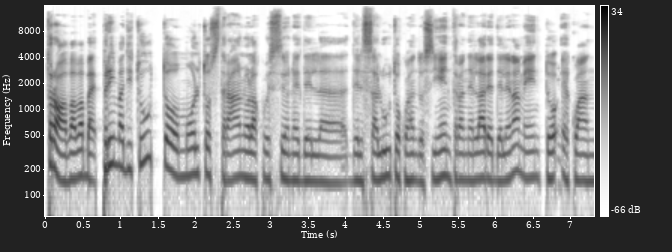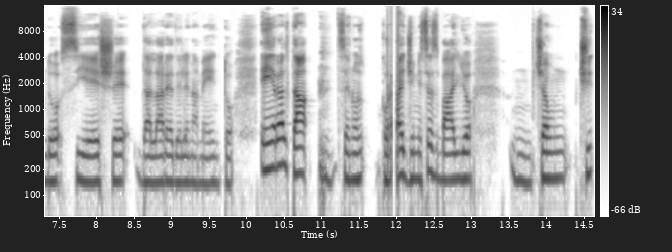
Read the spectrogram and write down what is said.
trova, vabbè, prima di tutto molto strano la questione del, del saluto quando si entra nell'area di allenamento e quando si esce dall'area di allenamento. E in realtà, se non correggimi se sbaglio, un, ci,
